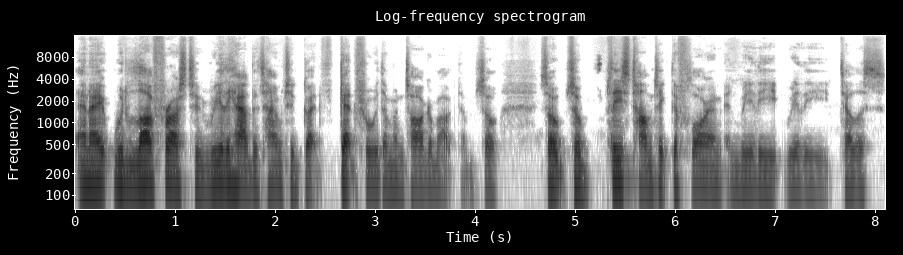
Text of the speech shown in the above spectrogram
and I would love for us to really have the time to get get through them and talk about them. So so so please, Tom, take the floor and, and really really tell us,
